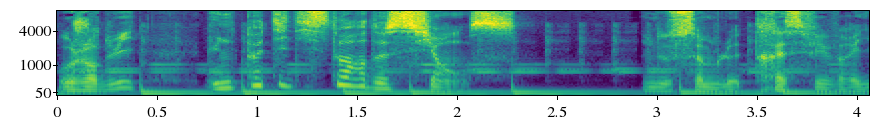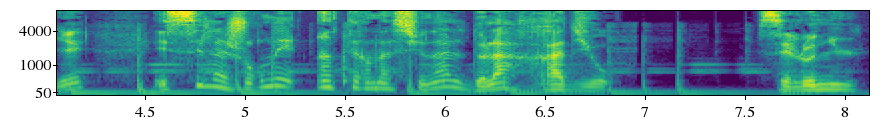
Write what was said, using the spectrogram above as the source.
Aujourd'hui, une petite histoire de science. Nous sommes le 13 février et c'est la journée internationale de la radio. C'est l'ONU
